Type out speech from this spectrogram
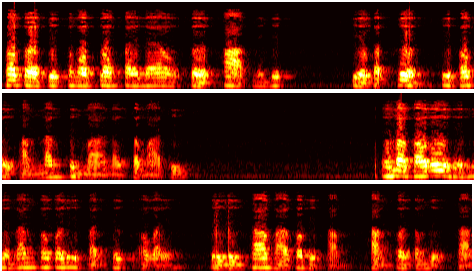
พอเกิดจิตสงบลงไปแล้วเกิดภาพนิมิต เกี่ยวกับเครื่องที่เขาไปทำนั่นขึ้นมาในสมาธิเมื่อเขารู้เห็นอย่างนั้นเขาก็รีบบันทึกเอาไว้ตื่นเช้ามาก็ไปทำพทำก็สำเร็จตาม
